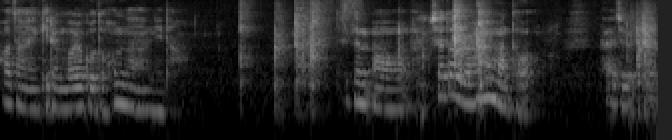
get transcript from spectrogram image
화장의 길은 멀고도 험난합니다. 지금 어, 섀도우를 한 번만 더 해줄게요.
